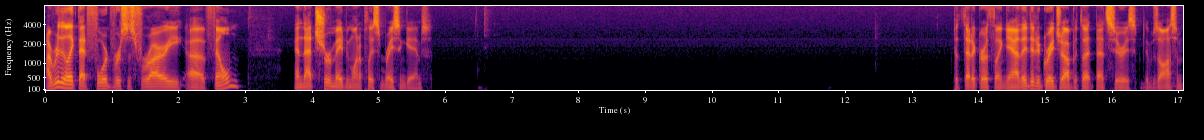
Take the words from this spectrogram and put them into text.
I really like that Ford versus Ferrari uh, film, and that sure made me want to play some racing games. Pathetic Earthling. Yeah, they did a great job with that that series. It was awesome.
